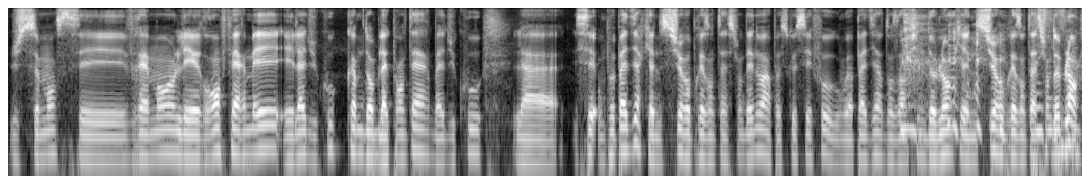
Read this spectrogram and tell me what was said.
justement c'est vraiment les renfermer. Et là du coup, comme dans Black Panther, bah du coup, on peut pas dire qu'il y a une surreprésentation des noirs parce que c'est faux. On va pas dire dans un film de blanc qu'il y a une surreprésentation de blancs.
